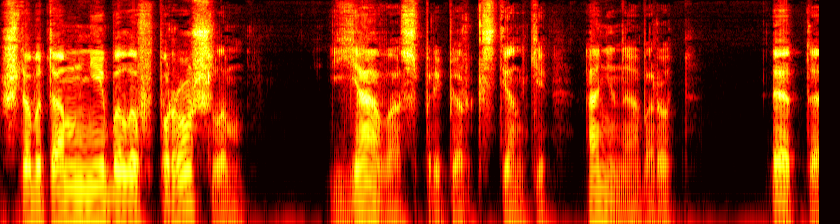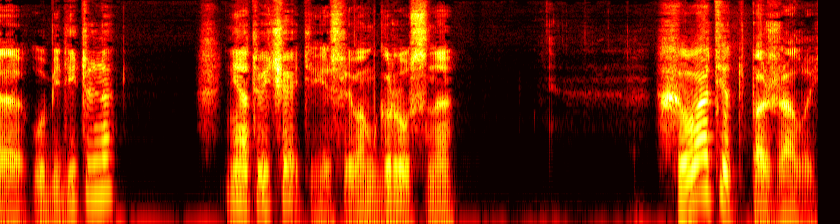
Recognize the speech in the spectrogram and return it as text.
Что бы там ни было в прошлом, я вас припер к стенке, а не наоборот. Это убедительно? Не отвечайте, если вам грустно. Хватит, пожалуй.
